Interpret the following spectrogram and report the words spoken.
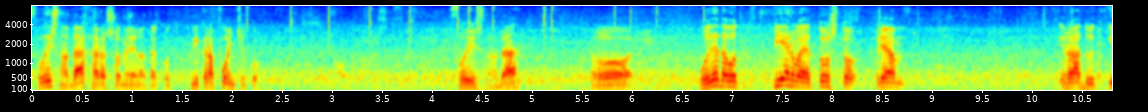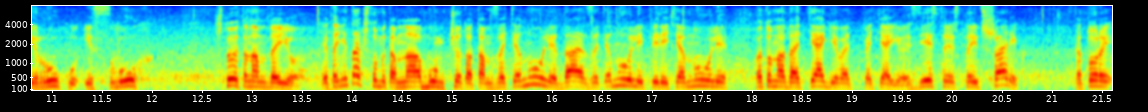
Слышно, да? Хорошо, наверное, так вот. К микрофончику. Слышно, да? Вот. Вот это вот первое то, что прям радует и руку, и слух. Что это нам дает? Это не так, что мы там на обум что-то там затянули, да, затянули, перетянули, потом надо оттягивать, подтягивать. Здесь стоит шарик, который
